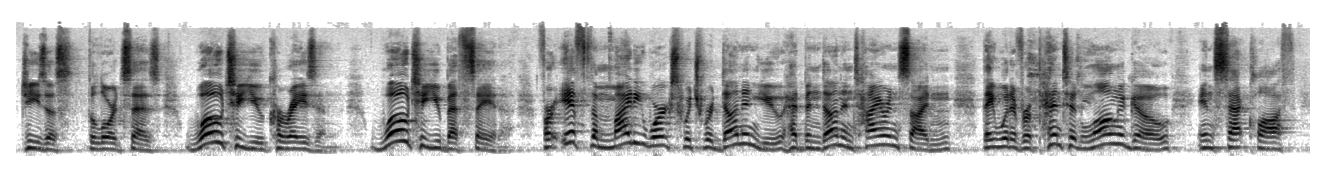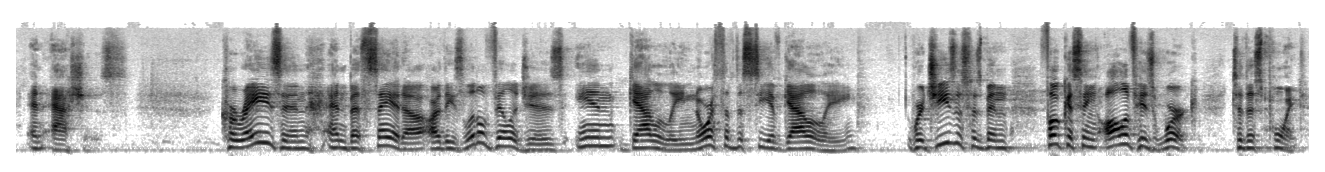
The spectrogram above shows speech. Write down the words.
Jesus, the Lord says, Woe to you, Chorazin! Woe to you, Bethsaida! For if the mighty works which were done in you had been done in Tyre and Sidon, they would have repented long ago in sackcloth and ashes. Chorazin and Bethsaida are these little villages in Galilee, north of the Sea of Galilee, where Jesus has been focusing all of his work to this point.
